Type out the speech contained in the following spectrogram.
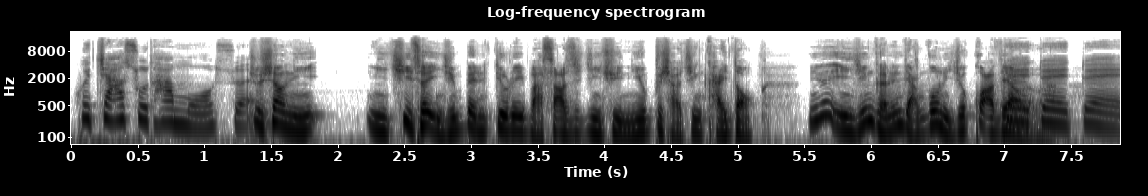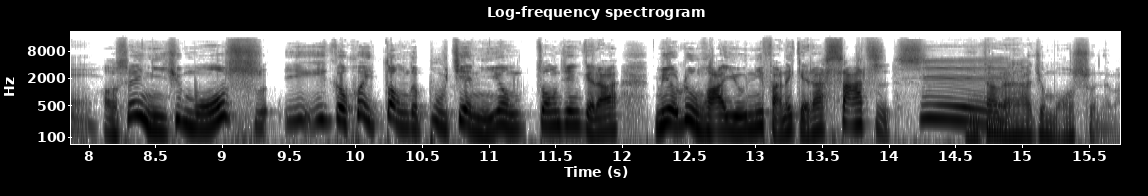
会加速它磨损。就像你，你汽车引擎被人丢了一把沙子进去，你又不小心开动。你的引擎可能两公里就挂掉了对？对对哦，所以你去磨损一一个会动的部件，你用中间给它没有润滑油，你反而给它沙子，是，你当然它就磨损了嘛。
